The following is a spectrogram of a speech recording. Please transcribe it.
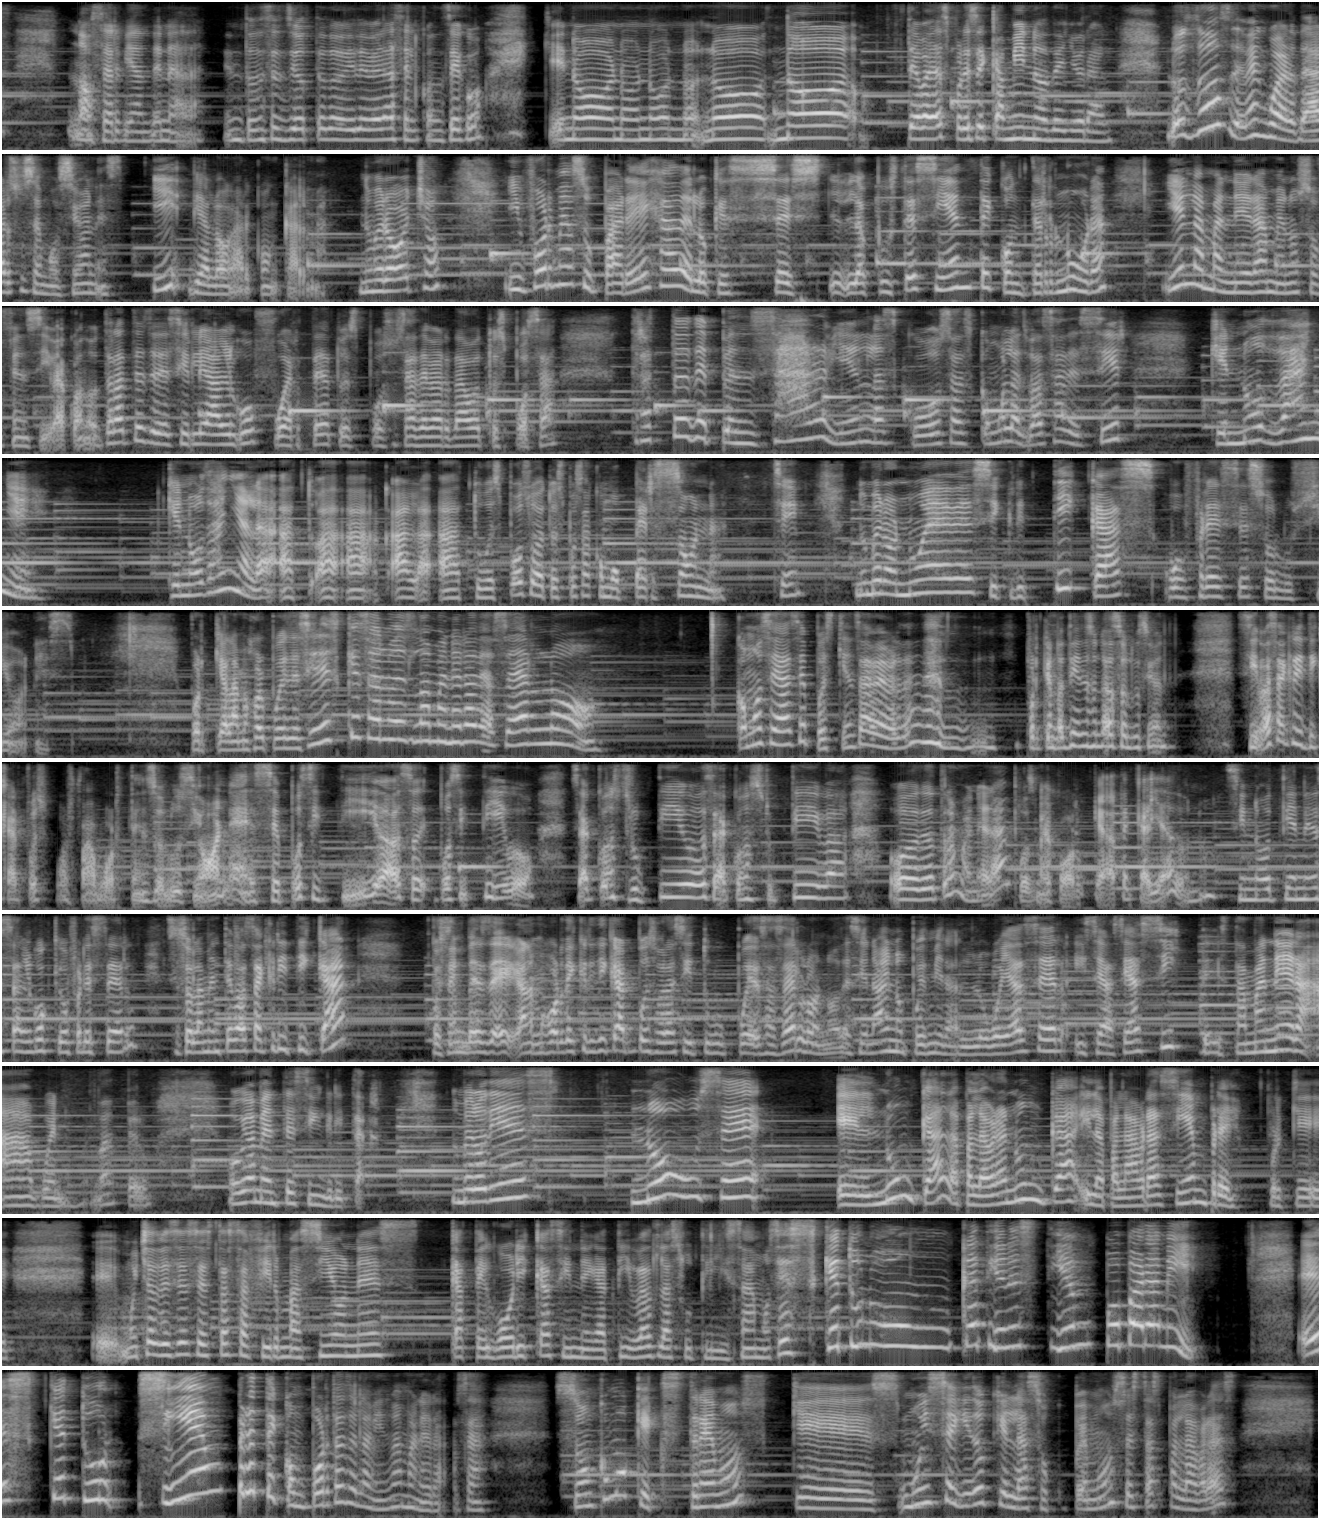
no servían de nada. Entonces yo te doy de veras el consejo que no, no, no, no, no, no te vayas por ese camino de llorar. Los dos deben guardar sus emociones y dialogar con calma. Número 8. Informe a su pareja de lo que, se, lo que usted siente con ternura y en la manera menos ofensiva. Cuando trates de decirle algo fuerte a tu esposo, o sea, de verdad o a tu esposa, trata de pensar bien las cosas, cómo las vas a decir, que no dañe que no daña a, tu esposo o a tu esposa como persona. ¿sí? Número 9, si criticas, ofrece soluciones. Porque a lo mejor puedes decir, es que esa no es la manera de hacerlo. ¿Cómo se hace? Pues quién sabe, ¿verdad? Porque no tienes una solución. Si vas a criticar, pues por favor, ten soluciones, sé positiva, sé positivo, sea constructivo, sea constructiva, o de otra manera, pues mejor quédate callado, ¿no? Si no tienes algo que ofrecer, si solamente vas a criticar, pues en vez de, a lo mejor de criticar, pues ahora sí tú puedes hacerlo, ¿no? Decir, ay, no, pues mira, lo voy a hacer y se hace así, de esta manera. Ah, bueno, ¿verdad? Pero obviamente sin gritar. Número 10 no use el nunca, la palabra nunca y la palabra siempre, porque eh, muchas veces estas afirmaciones categóricas y negativas las utilizamos. Es que tú nunca tienes tiempo para mí. Es que tú siempre te comportas de la misma manera. O sea, son como que extremos que es muy seguido que las ocupemos, estas palabras,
